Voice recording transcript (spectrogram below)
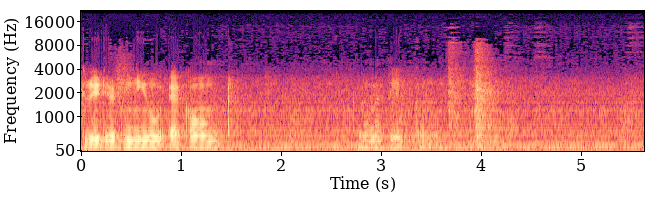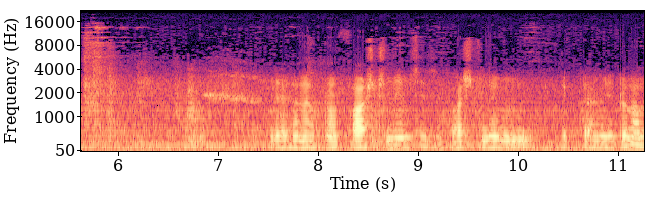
ক্রিয়েট নিউ অ্যাকাউন্ট এখানে ক্লিক করেন। এখানে আপনার ফার্স্ট নেম চাইছে ফার্স্ট নেম একটা, আমি একটা নাম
